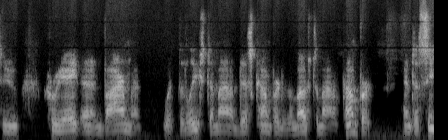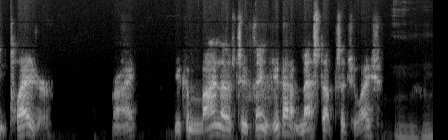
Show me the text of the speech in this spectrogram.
to create an environment with the least amount of discomfort and the most amount of comfort, and to seek pleasure, right? You combine those two things, you got a messed up situation. hmm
